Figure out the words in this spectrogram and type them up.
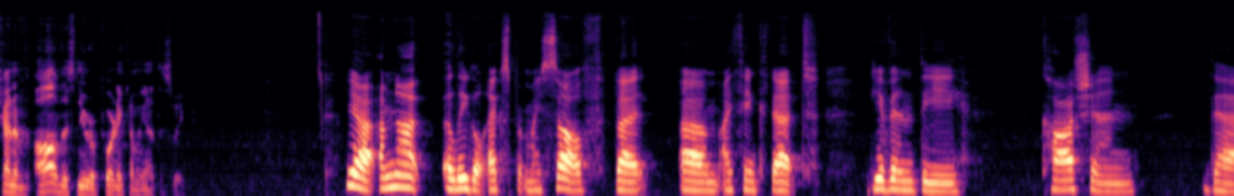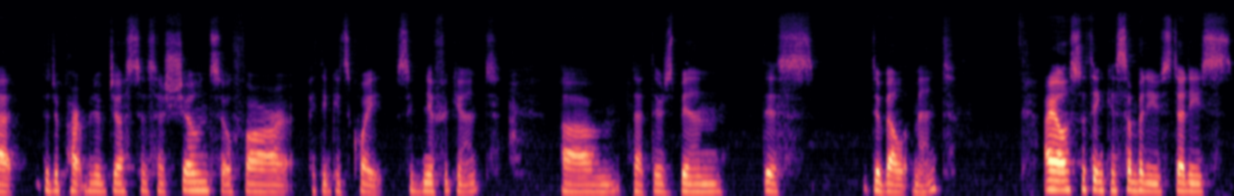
kind of all of this new reporting coming out this week? Yeah, I'm not a legal expert myself, but um, I think that given the caution that the Department of Justice has shown so far, I think it's quite significant um, that there's been this development. I also think, as somebody who studies,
